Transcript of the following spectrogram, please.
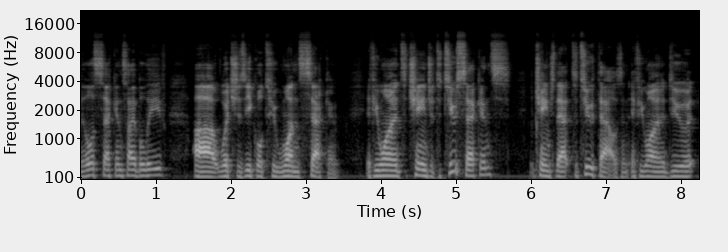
milliseconds, I believe, uh, which is equal to one second. If you wanted to change it to two seconds, change that to 2,000. If you want to do it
